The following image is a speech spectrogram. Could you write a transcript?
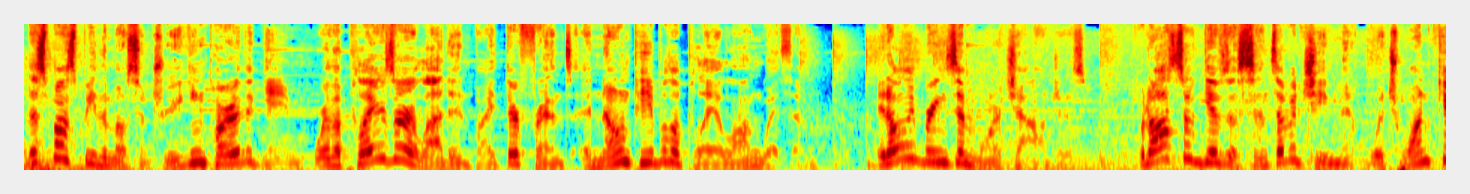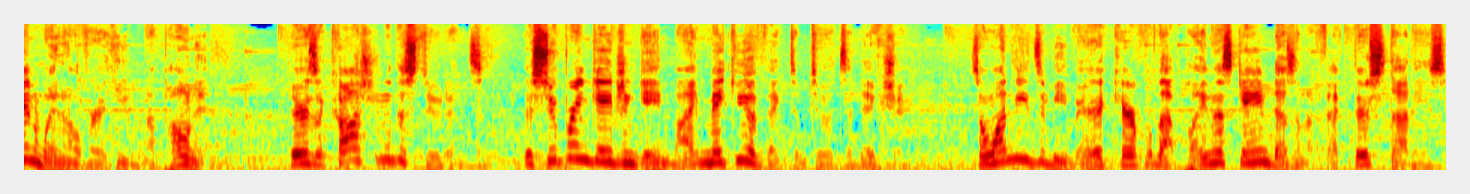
This must be the most intriguing part of the game, where the players are allowed to invite their friends and known people to play along with them. It only brings them more challenges, but also gives a sense of achievement which one can win over a human opponent. There is a caution to the students. The super engaging game might make you a victim to its addiction, so one needs to be very careful that playing this game doesn't affect their studies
